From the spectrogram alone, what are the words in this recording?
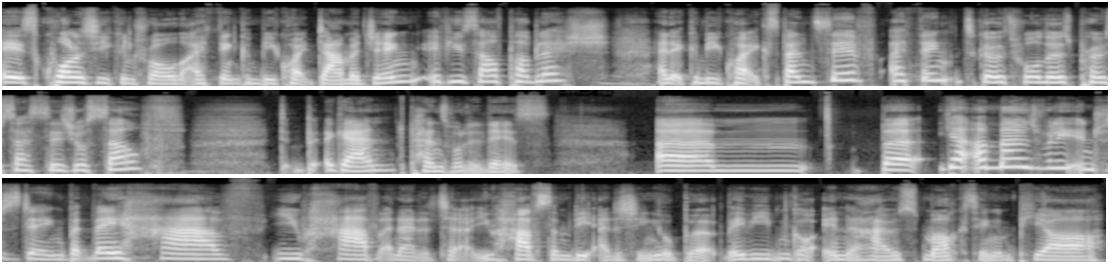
it's quality control that I think can be quite damaging if you self publish, mm. and it can be quite expensive. I think to go through all those processes yourself. D- again, depends what it is. Um, but yeah, Unbound's really interesting. But they have you have an editor, you have somebody editing your book. They've even got in-house marketing and PR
